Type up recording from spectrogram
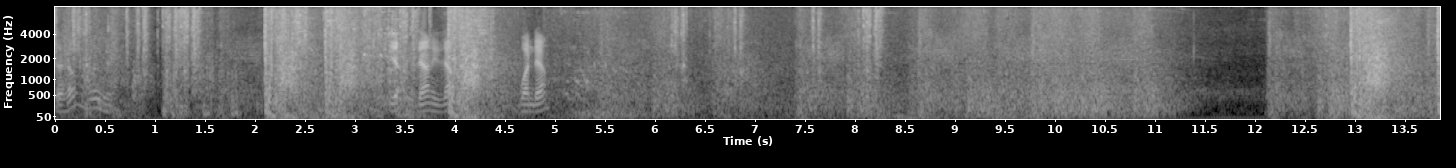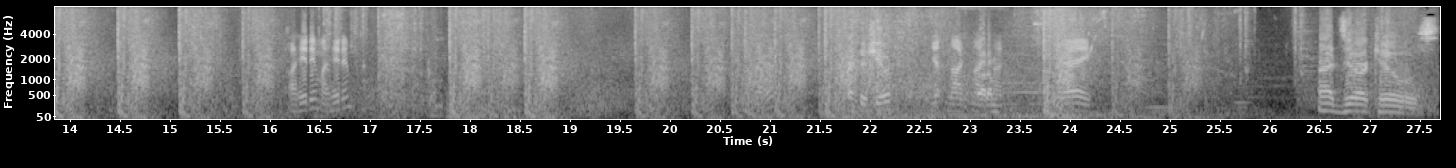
The hell? He? Yeah, he's down, he's down. One down. I hit him, I hit him. Back to shield. Yep, nice, nice, nice. Yay. I had zero kills.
